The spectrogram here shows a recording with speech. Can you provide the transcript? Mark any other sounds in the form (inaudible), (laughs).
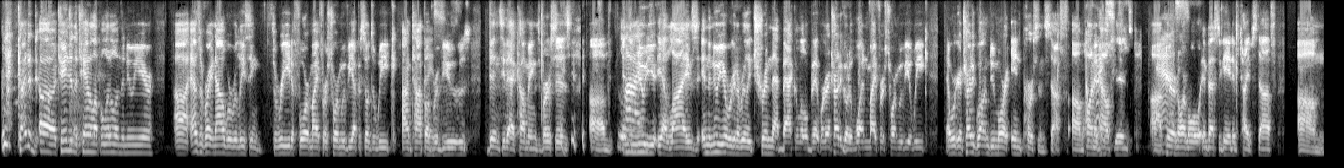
(laughs) kind of uh, changing the channel up a little in the new year. Uh, as of right now, we're releasing three to four my first horror movie episodes a week on top Nice. of reviews. Didn't see that coming versus (laughs) um, in the new year. Yeah, lives. In the new year, we're going to really trim that back a little bit. We're going to try to go to one my first horror movie a week, and we're going to try to go out and do more in person stuff, um, haunted nice. houses, uh, Yes. paranormal, investigative type stuff. Um,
